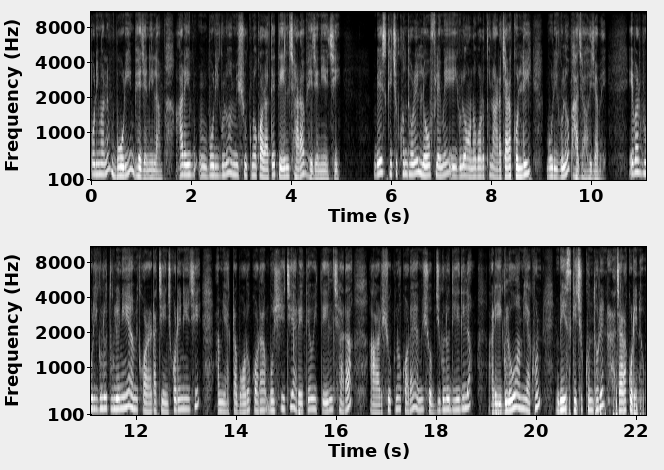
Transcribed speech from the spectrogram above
পরিমাণে বড়ি ভেজে নিলাম। আর এই বড়িগুলো আমি শুকনো করাতে তেল ছাড়া ভেজে নিয়েছি। বেশ কিছুক্ষণ ধরে লো ফ্লেমে এইগুলো অনবরত নাড়াচাড়া করলেই বড়িগুলো ভাজা হয়ে যাবে। এবার বড়িগুলো তুলে নিয়ে আমি কড়াটা চেঞ্জ করে নিয়েছি। আমি একটা বড় কড়া বসিয়েছি আর এতে ওই তেল ছাড়া আর শুকনো কড়ায় আমি সবজিগুলো দিয়ে দিলাম। আর এগুলোও আমি এখন বেশ কিছুক্ষণ ধরে নাড়াচাড়া করে নেব।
